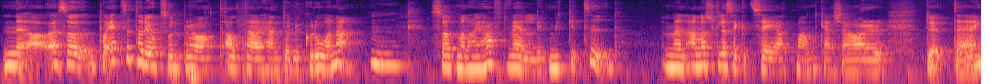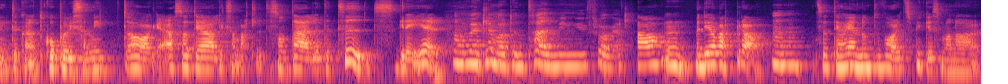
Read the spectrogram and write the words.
Nej, alltså, på ett sätt har det också varit bra att allt det här har hänt under corona. Så att man har ju haft väldigt mycket tid. Men annars skulle jag säkert säga att man kanske har du vet, eh, inte kunnat gå på vissa middagar. Alltså att det har liksom varit lite sånt där, lite tidsgrejer. Det har verkligen varit en timingfråga. Ja, Mm. men det har varit bra. Så att det har ändå inte varit så mycket som man har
